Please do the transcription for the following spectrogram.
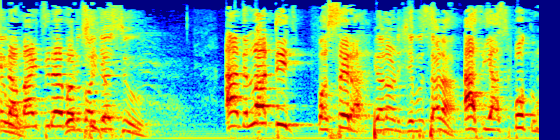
In the mighty name of Jesus. And the Lord did for sarah as he has spoken.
